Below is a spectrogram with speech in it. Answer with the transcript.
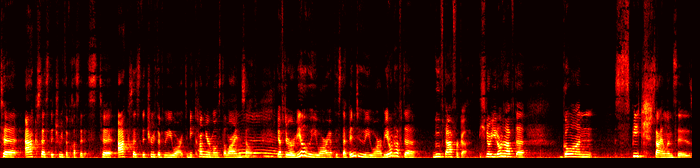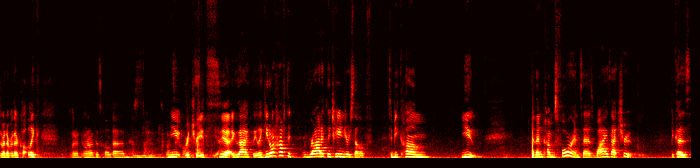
to access the truth of Chassidus, to access the truth of who you are, to become your most aligned self. You have to reveal who you are, you have to step into who you are, but you don't have to move to Africa. You know, you don't have to go on speech silences, whatever they're called. Like, what, what are those called? Um, mute retreats. Yeah. exactly. Like, you don't have to radically change yourself to become you. And then comes four and says, why is that true? Because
